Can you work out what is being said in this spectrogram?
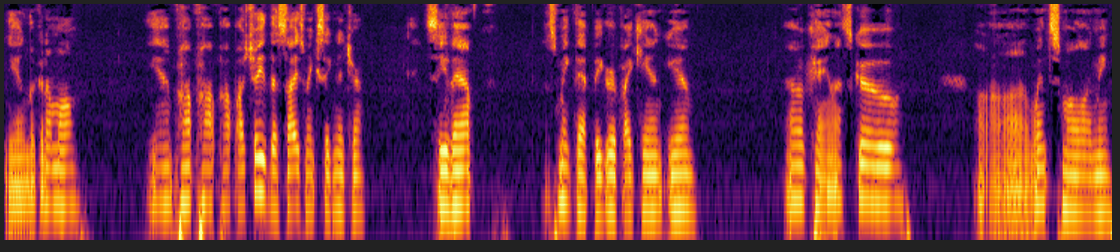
Yeah, look at them all. Yeah, pop, pop, pop. I'll show you the seismic signature. See that? Let's make that bigger if I can. Yeah. Okay, let's go. Uh, went small on me.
